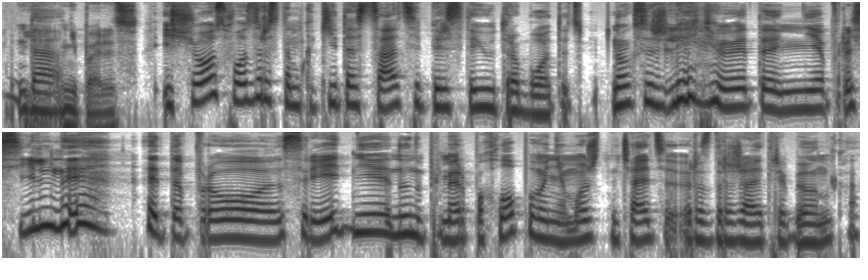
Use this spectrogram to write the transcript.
да. не париться. Еще с возрастом какие-то ассоциации перестают работать. Но, к сожалению, это не про сильные это про средние, ну, например, похлопывание может начать раздражать ребенка.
